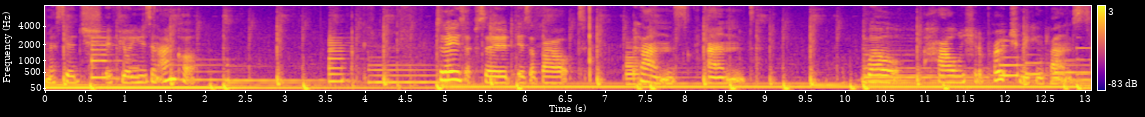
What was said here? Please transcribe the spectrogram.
message if you're using Anchor. Today's episode is about plans and, well, how we should approach making plans.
